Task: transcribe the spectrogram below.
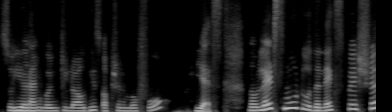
So here I'm going to log this option number four. Yes. Now let's move to the next question.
